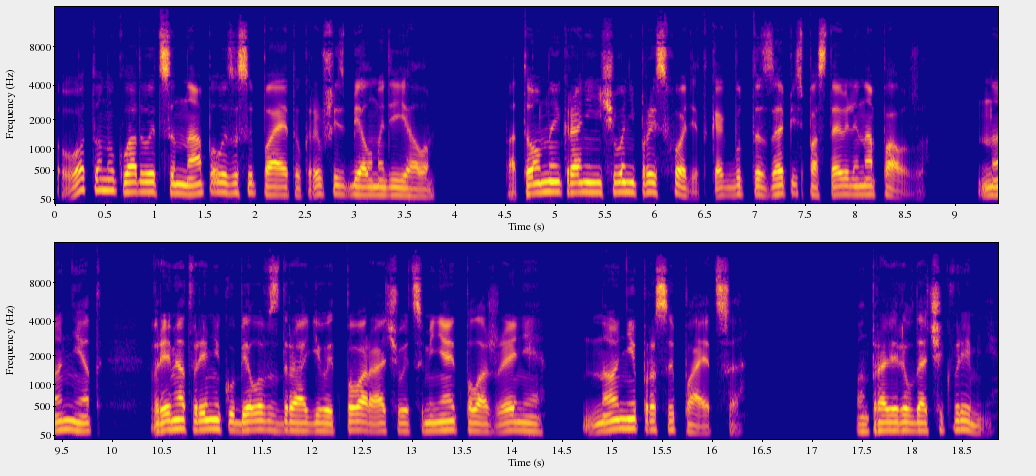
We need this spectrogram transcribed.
Вот он укладывается на пол и засыпает, укрывшись белым одеялом. Потом на экране ничего не происходит, как будто запись поставили на паузу. Но нет. Время от времени Кубела вздрагивает, поворачивается, меняет положение, но не просыпается. Он проверил датчик времени.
